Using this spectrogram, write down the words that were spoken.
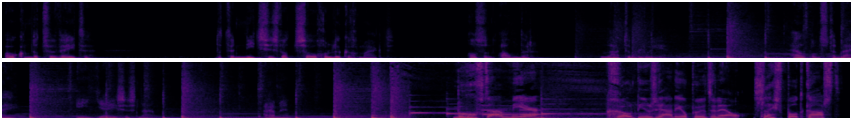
Ook omdat we weten dat er niets is wat zo gelukkig maakt als een ander laten bloeien. Help ons daarbij in Jezus' naam. Amen. Behoefte aan meer? Grootnieuwsradio.nl slash podcast.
